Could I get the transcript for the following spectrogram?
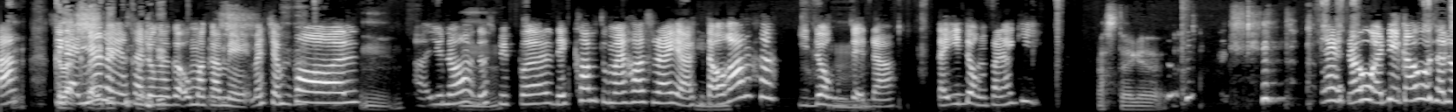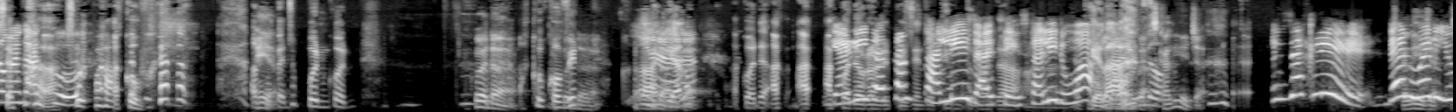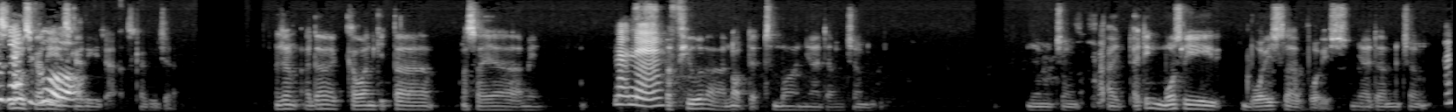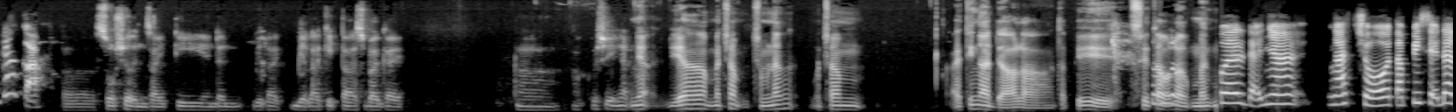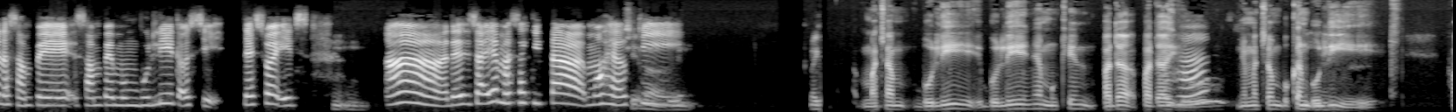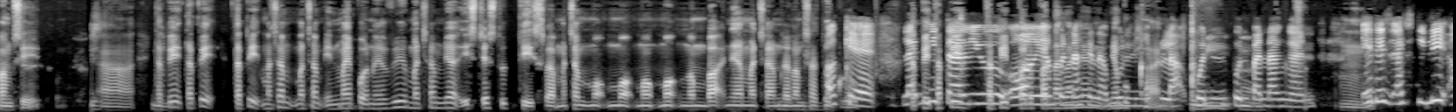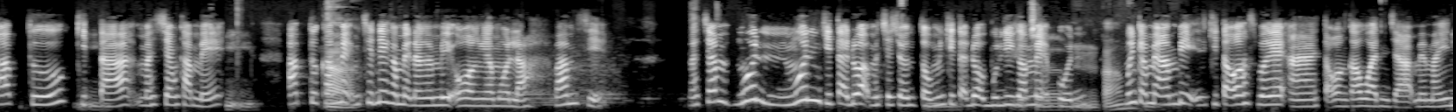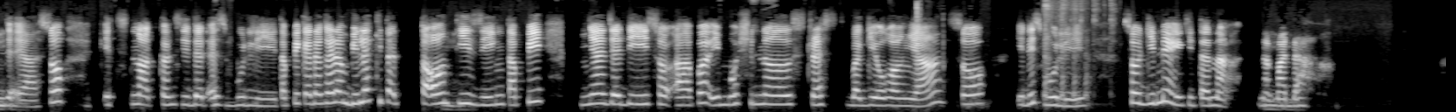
Tidaknya lah yang selalu ngagak rumah kami Macam Paul Hmm. uh, You know Hmm. Those people They come to my house Raya Kita Hmm. orang ha, Hidung Hmm. cik dah Tak hidung apa lagi astaga Eh tahu adik kau selalu ngagak aku Siapa aku? aku kat Jepun kot. Aku ada Aku aku COVID. ada Ah, Ya. iyalah. Aku ada aku, aku ada Gary orang datang sekali je I think Sekali dua Okay lah. Sekali, dulu. sekali aja Exactly Then Sekali where je. do you guys sekali, go Sekali je, sekali je. Macam ada kawan kita masa saya, I mean, Nak ne a few lah, not that semuanya ada macam, yang macam, I I think mostly boys lah, boys. Ni ada macam Adakah uh, social anxiety and then bila bila kita sebagai uh, aku sih ingat Ya, ya macam mana macam I think ada lah tapi saya tahu lah people daknya ngaco tapi set dah lah sampai sampai membuli tau si. That's why it's mm-mm. ah saya masa kita more lah, healthy. mean, macam bully bullynya mungkin pada pada Aha. you yang macam bukan Hmm. bully faham sih Ah, tapi tapi tapi macam macam in my point of view macam ya it's just to tease lah macam mau mau mau, mau ngembaknya macam Hmm. dalam satu group. Okay, let Tapi- me tapi- tell you tapi orang yang pernah kena bully bukan. pula pun me, pun ah, pandangan. Hmm. It is actually up to kita macam kami, mm-mm. up to kami Ah. macam ni kami nak ambil orang yang molah. Faham sih? Macam mun mun kita dua macam contoh, mun kita dua bully kami pun Hmm, faham? Mungkin kami ambil kita orang sebagai ah tak orang kawan je, main main je Mm. ya. So it's not considered as bully. Tapi kadang-kadang bila kita tak orang Mm. teasing tapi nya jadi so, apa emotional stress bagi orang ya. So it is bully. So gini kita nak nak Mm. madah.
